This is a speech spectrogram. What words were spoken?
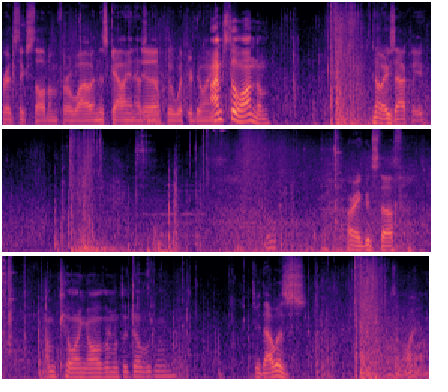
Breadstick stalled them for a while, and this galleon has Yeah. no clue what they're doing. I'm still on them. no exactly. Oh. All right, good stuff, I'm killing all of them with the double gun. dude. That was that was annoying.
